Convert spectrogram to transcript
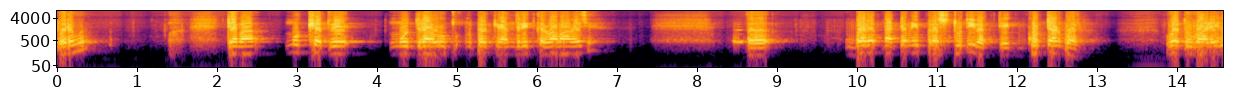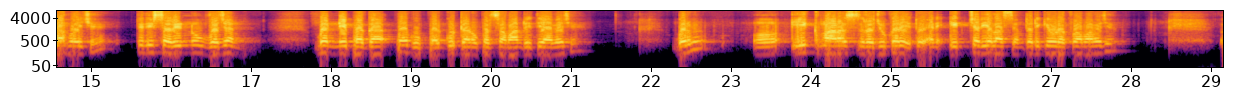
બરોબર? તેમાં મુખ્યત્વે મુદ્રાઓ પર કેન્દ્રિત કરવામાં આવે છે. ભરતનાટ્યમની પ્રસ્તુતિ વખતે ઘૂંટણ પર વધુ વાળેલા હોય છે. તેથી શરીરનું વજન બંને પગા, પગ ઉપર, ઘૂંટણ ઉપર સમાન રીતે આવે છે. બરોબર? એક માણસ રજૂ કરે તો એને એકચર્ય લાસ્યમ તરીકે ઓળખવામાં આવે છે.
